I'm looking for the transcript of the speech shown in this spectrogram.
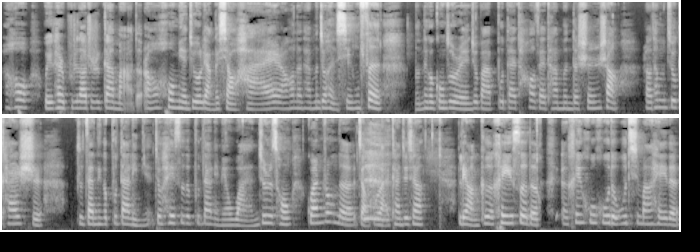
然后我一开始不知道这是干嘛的，然后后面就有两个小孩，然后呢，他们就很兴奋，那个工作人员就把布袋套在他们的身上，然后他们就开始就在那个布袋里面，就黑色的布袋里面玩，就是从观众的角度来看，就像两个黑色的呃黑乎乎的乌漆嘛黑的。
